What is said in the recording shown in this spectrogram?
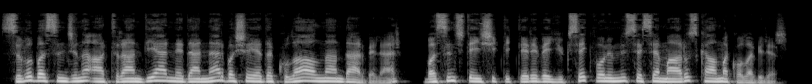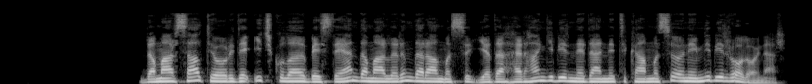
Sıvı basıncını artıran diğer nedenler başa ya da kulağa alınan darbeler, basınç değişiklikleri ve yüksek volümlü sese maruz kalmak olabilir. Damarsal teoride iç kulağı besleyen damarların daralması ya da herhangi bir nedenle tıkanması önemli bir rol oynar.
